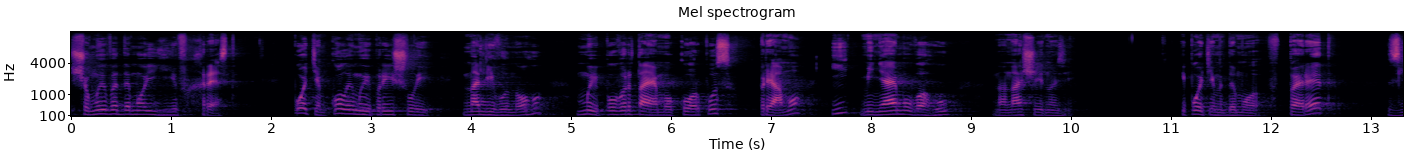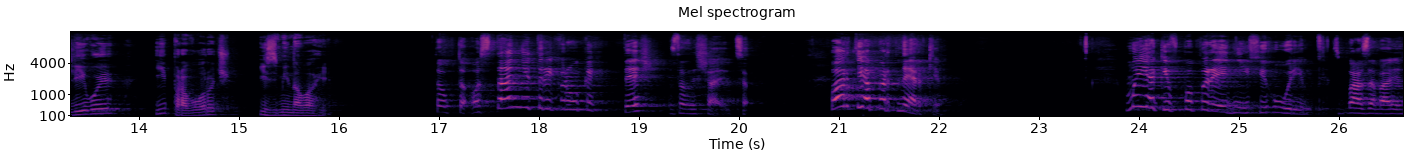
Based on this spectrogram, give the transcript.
що ми ведемо її в хрест. Потім, коли ми прийшли на ліву ногу, ми повертаємо корпус прямо і міняємо вагу на нашій нозі. І потім йдемо вперед з лівої і праворуч і зміна ваги. Тобто останні три кроки теж залишаються. Партія партнерки. Ми, як і в попередній фігурі, базова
